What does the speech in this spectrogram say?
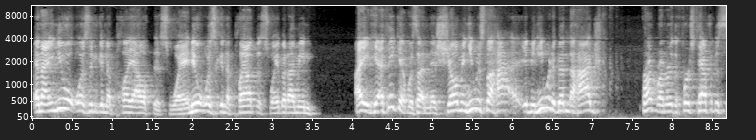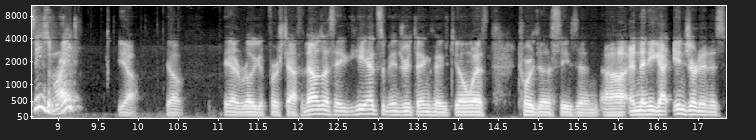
and I knew it wasn't going to play out this way. I knew it wasn't going to play out this way, but I mean, I I think it was on this show. I mean, he was the I mean, he would have been the Hodge front runner the first half of the season, right? Yeah, yeah. He had a really good first half, and that was I say he had some injury things that he was dealing with towards the end of the season, uh, and then he got injured in his.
